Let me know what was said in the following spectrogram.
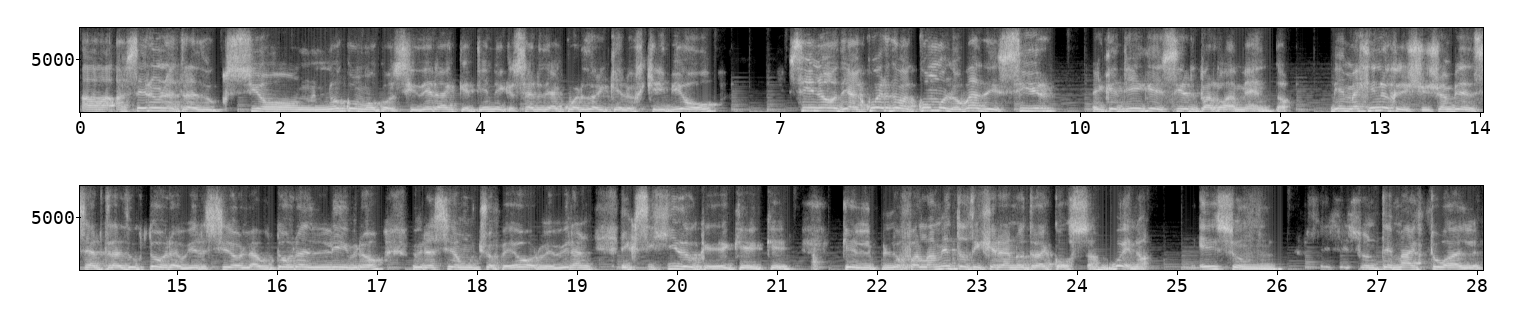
a hacer una traducción, no como considera que tiene que ser de acuerdo al que lo escribió, sino de acuerdo a cómo lo va a decir el que tiene que decir el Parlamento. Me imagino que si yo en vez de ser traductora hubiera sido la autora del libro, hubiera sido mucho peor, me hubieran exigido que, los parlamentos dijeran otra cosa. Bueno, es un, es un tema actual,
